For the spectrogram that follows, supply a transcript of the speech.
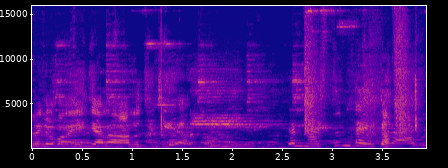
చూసుకో బాబాయ్ ఏం చేయాలో? ఆలోచించి కానీ ఇక్కడ ఆవులు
